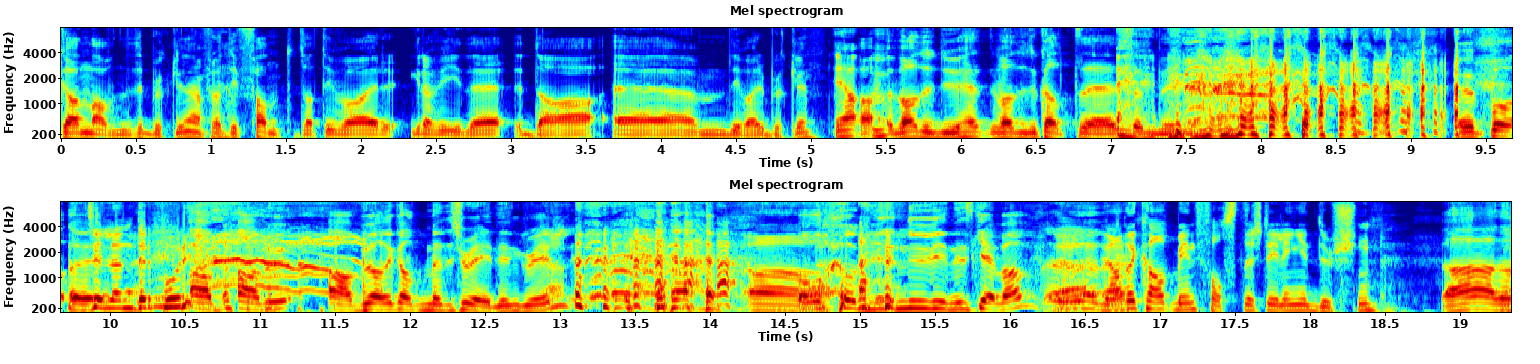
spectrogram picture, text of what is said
ga navnet til Brooklyn, er for at de fant ut at de var gravide da eh, de var i Brooklyn. Ja. Ah, hva hadde du, het- hva hadde du kalt eh, sønnen din? Eh, på, uh, Jalanderpur. Ab, Abu, Abu hadde kalt den Mediterranean Grill. og, og Nuvinis kebab. Jeg hadde kalt min fosterstilling i dusjen. Ah, da,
